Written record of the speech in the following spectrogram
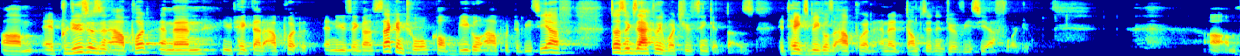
Um, it produces an output, and then you take that output and using a second tool called Beagle output to VCF, does exactly what you think it does. It takes Beagle's output and it dumps it into a VCF for you. Um,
